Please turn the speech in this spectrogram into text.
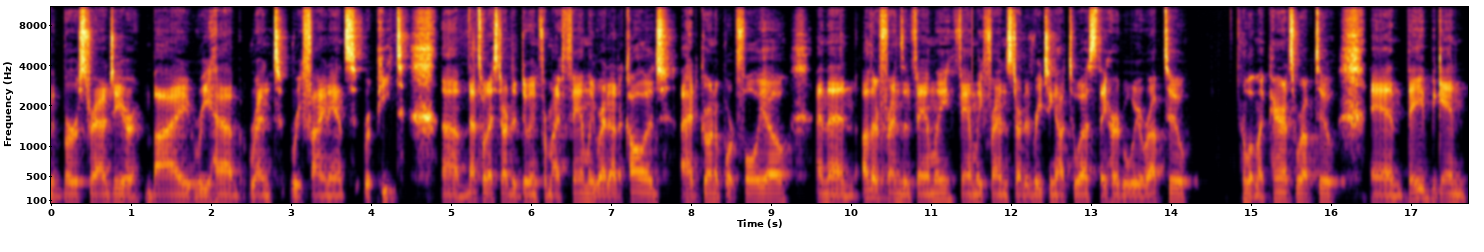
the BRRRR strategy or buy, rehab, rent, refinance, repeat. Um, that's what I started doing for my family right out of college. I had grown a portfolio, and then other friends and family, family friends started reaching out to us. They heard what we were up to, what my parents were up to, and they began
